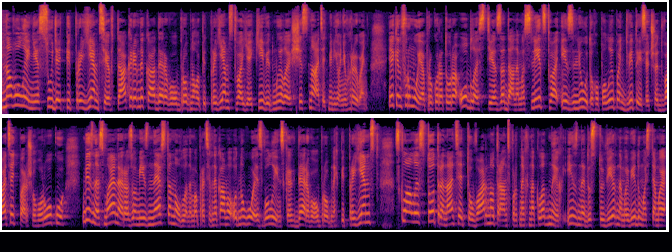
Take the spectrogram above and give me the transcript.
На Волині судять підприємців та керівника деревообробного підприємства, які відмили 16 мільйонів гривень. Як інформує прокуратура області, за даними слідства, із лютого по липень 2021 року бізнесмени разом із невстановленими працівниками одного із волинських деревообробних підприємств склали 113 товарно-транспортних накладних із недостовірними відомостями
